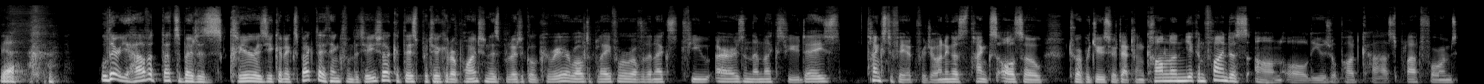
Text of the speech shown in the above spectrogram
yeah. Well, there you have it. That's about as clear as you can expect, I think, from the Taoiseach at this particular point in his political career. All to play for over the next few hours and the next few days. Thanks to Fiach for joining us. Thanks also to our producer, Declan Conlon. You can find us on all the usual podcast platforms.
